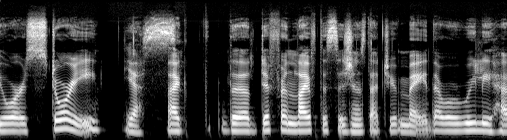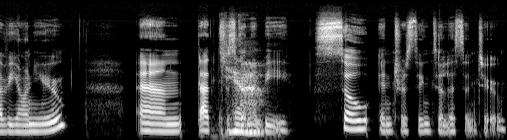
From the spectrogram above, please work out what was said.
your story Yes. like the different life decisions that you've made that were really heavy on you and that's just gonna be so interesting to listen to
